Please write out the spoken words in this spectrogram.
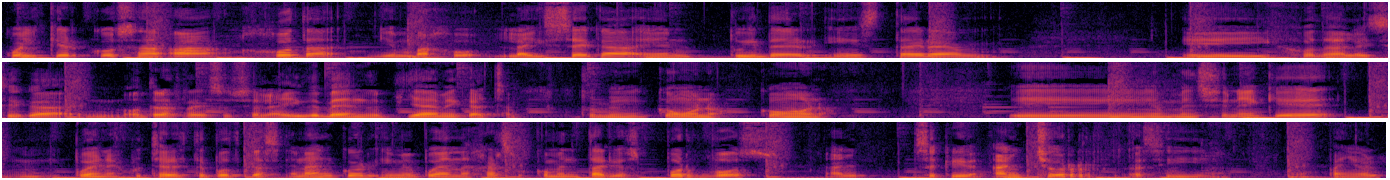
cualquier cosa a J-Laiseca en Twitter, Instagram y J Laiseca en otras redes sociales. Ahí depende, ya me cachan. Porque, ¿cómo no? ¿Cómo no? Eh, mencioné que pueden escuchar este podcast en Anchor y me pueden dejar sus comentarios por voz. Se escribe Anchor, así en español.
